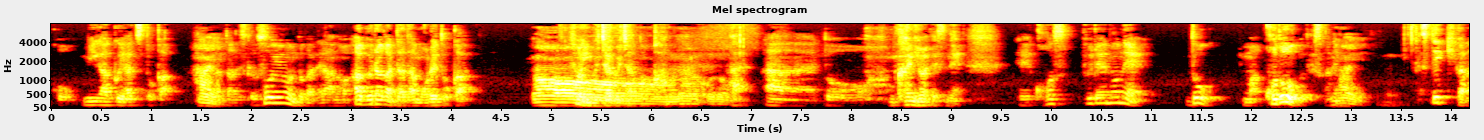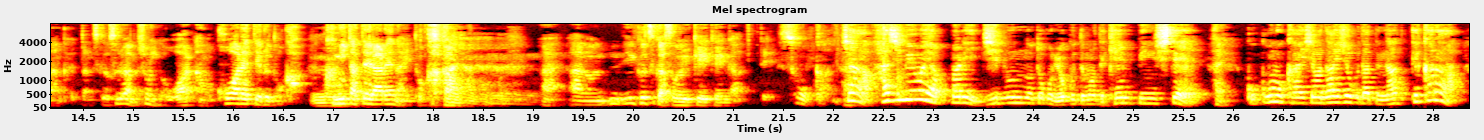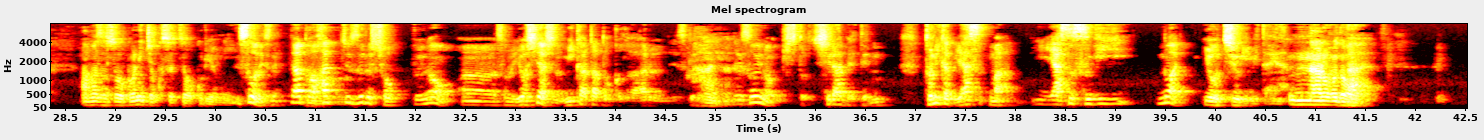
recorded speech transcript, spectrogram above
こう、磨くやつとか、はい。だったんですけど、そういうのとかね、あの、油がダダ漏れとか、商品ぐちゃぐちゃとかなるほど。はい。あーと、他にはですね、えーコスプレのね、道具、まあ、小道具ですかね。はい。ステッキかなんかやったんですけど、それは商品が終わあの壊れてるとか、うん組み立てられないとか、はいはいはい。はいあの、いくつかそういう経験があって、そうか。じゃあ、初めはやっぱり自分のところに送ってもらって検品して、はいここの会社は大丈夫だってなってから、アマゾン倉庫に直接送るように。そうですね。であとは発注するショップの、うんその良し悪しの見方とかがあるんですけど、はいはいでそういうのをきちっと調べて、とにかく安、まあ、安すぎのは要注意みたいな。なるほど。はい。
